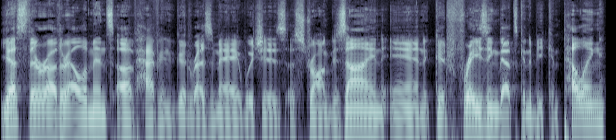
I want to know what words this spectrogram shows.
Yes, there are other elements of having a good resume, which is a strong design and good phrasing that's going to be compelling.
